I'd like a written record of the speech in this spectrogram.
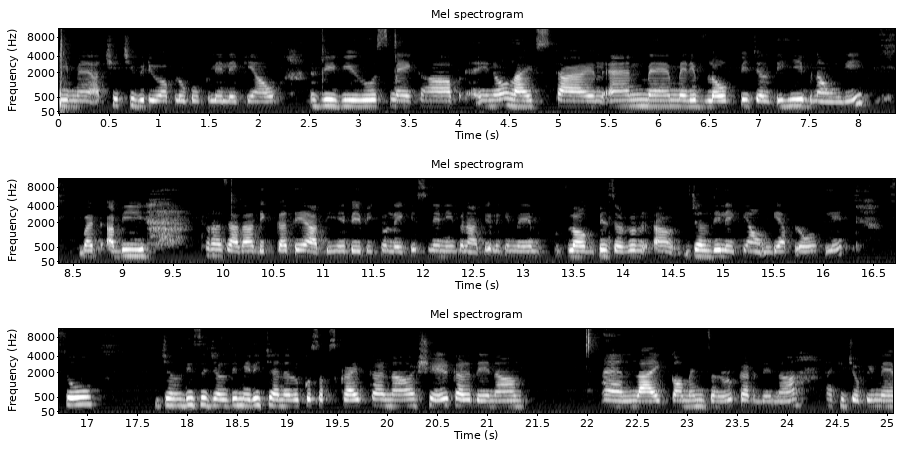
कि मैं अच्छी अच्छी वीडियो आप लोगों के लिए लेके आऊँ. Reviews makeup you know lifestyle and मैं मेरी ब्लॉग भी जल्दी ही बनाऊँगी. बट अभी थोड़ा ज़्यादा दिक्कतें आती है बेबी को लेके इसलिए नहीं बनाती हूँ लेकिन मैं व्लॉग भी ज़रूर जल्दी लेके आऊँगी आप लोगों के लिए। सो so, जल्दी से जल्दी मेरे चैनल को सब्सक्राइब करना शेयर कर देना एंड लाइक कमेंट ज़रूर कर देना ताकि जो भी मैं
